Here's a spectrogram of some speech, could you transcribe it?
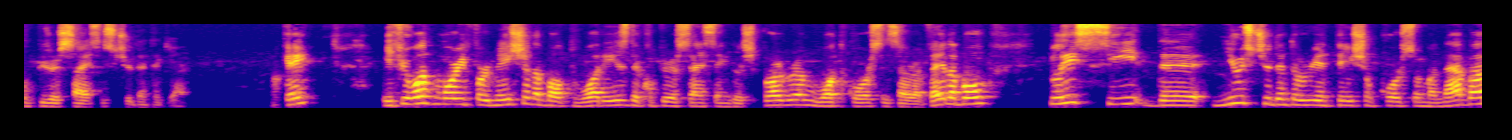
computer science student again, okay? If you want more information about what is the computer science English program, what courses are available, please see the new student orientation course on Manaba.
